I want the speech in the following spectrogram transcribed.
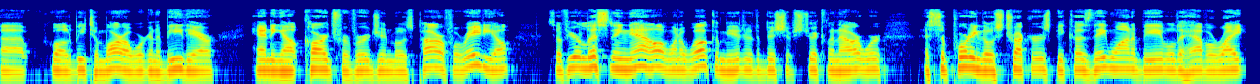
Uh, well, it'll be tomorrow. We're going to be there handing out cards for Virgin Most Powerful Radio so if you're listening now, I want to welcome you to the Bishop Strickland Hour. We're uh, supporting those truckers because they want to be able to have a right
